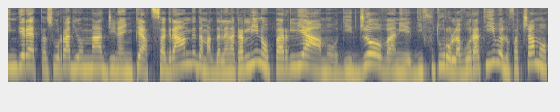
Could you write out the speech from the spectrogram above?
in diretta su Radio Immagina in Piazza Grande da Maddalena Carlino. Parliamo di giovani e di futuro lavorativo e lo facciamo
